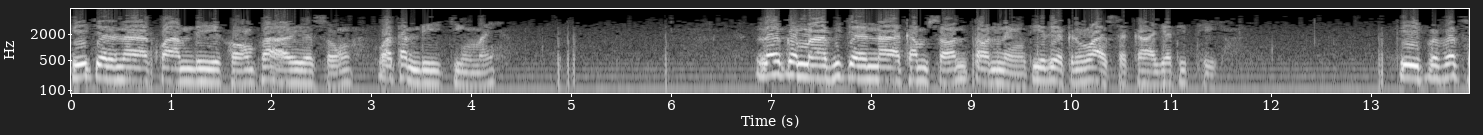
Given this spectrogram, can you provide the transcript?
พิจารณาความดีของพระอริยสงฆ์ว่าท่านดีจริงไหม แล้วก็มาพิจารณาคำสอนตอนหนึ่งที่เรียกกันว่าสกายทิฏฐิที่พระโส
